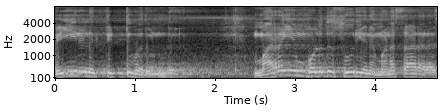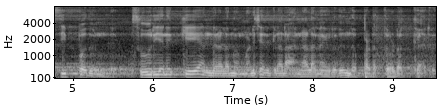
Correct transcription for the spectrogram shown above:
வெயில்னு திட்டுவதுண்டு. மறையும் பொழுது சூரியனை மனசார ரசிப்பதுண்டு. சூரியனுக்கே அந்த நிலைமை மனுஷனுக்கு நடா நிலைமைங்கிறது இந்த படத்தோட கரு.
